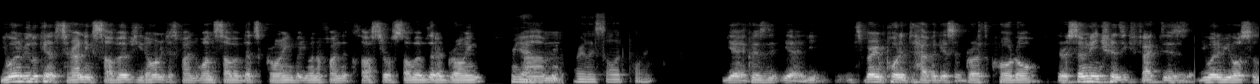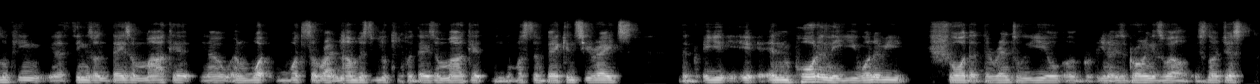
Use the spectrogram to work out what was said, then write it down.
you want to be looking at surrounding suburbs you don't want to just find one suburb that's growing but you want to find the cluster of suburbs that are growing Yeah, um, really solid point. Yeah, because yeah, it's very important to have, I guess, a growth corridor. There are so many intrinsic factors. You want to be also looking, you know, things on days on market, you know, and what what's the right numbers looking for days on market. You know, what's the vacancy rates? The and importantly, you want to be sure that the rental yield, or, you know, is growing as well. It's not just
